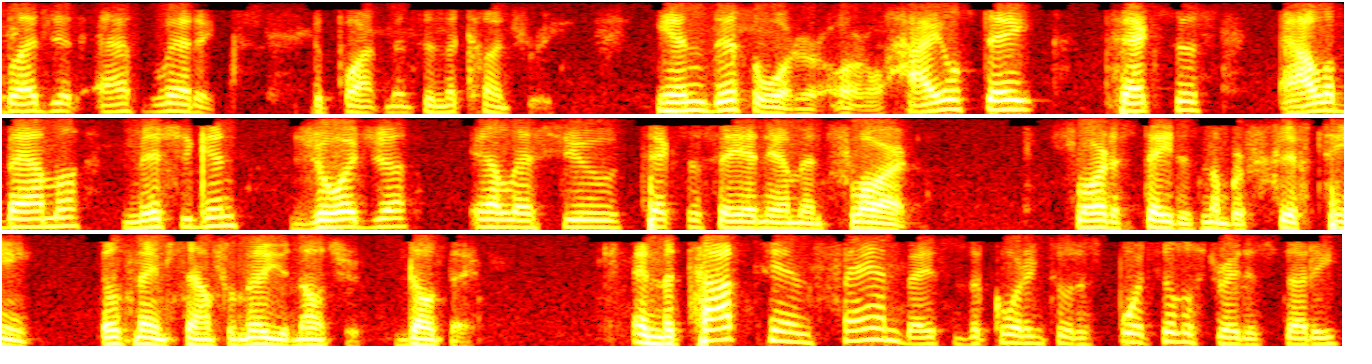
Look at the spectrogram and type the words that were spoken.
budget athletics departments in the country, in this order, are Ohio State, Texas, Alabama, Michigan, Georgia, LSU, Texas A&M, and Florida. Florida State is number 15. Those names sound familiar, don't you? Don't they? And the top 10 fan bases, according to the Sports Illustrated study,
